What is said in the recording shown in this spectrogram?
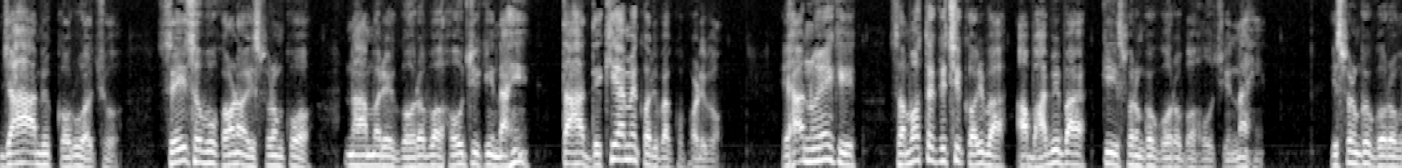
ଯାହା ଆମେ କରୁଅଛୁ ସେଇ ସବୁ କ'ଣ ଈଶ୍ୱରଙ୍କ ନାମରେ ଗୌରବ ହେଉଛି କି ନାହିଁ ତାହା ଦେଖି ଆମେ କରିବାକୁ ପଡ଼ିବ। ଏହା ନୁହେଁ କି ସମସ୍ତେ କିଛି କରିବା ଆଉ ଭାବିବା କି ଈଶ୍ୱରଙ୍କ ଗୌରବ ହେଉଛି ନାହିଁ। ଈଶ୍ୱରଙ୍କ ଗୌରବ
